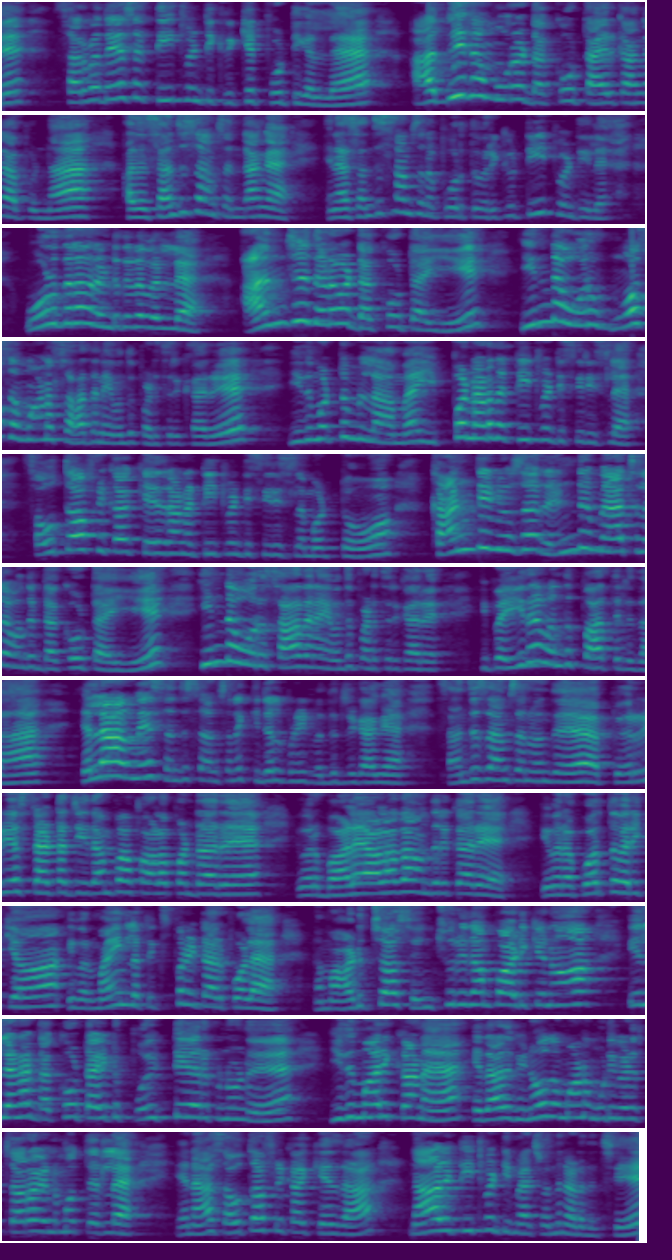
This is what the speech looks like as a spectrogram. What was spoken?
சர்வதேச டி ட்வெண்ட்டி கிரிக்கெட் போட்டிகளில் அதிக முறை டக் அவுட் ஆயிருக்காங்க அப்படின்னா அது சஞ்சு சாம்சன் தாங்க. ஏன்னா சஞ்சு சாம்சனை பொறுத்த வரைக்கும் டி ட்வெண்ட்டியில் ஒரு தடவை ரெண்டு தடவை இல்லை அஞ்சு தடவை டக் அவுட் ஆகி இந்த ஒரு மோசமான சாதனை வந்து படிச்சிருக்காரு. இது மட்டும் இல்லாமல் இப்போ நடந்த டி ட்வெண்ட்டி சீரீஸில் சவுத் ஆஃப்ரிக்காவுக்கு எதிரான டி ட்வெண்ட்டி சீரீஸில் மட்டும் கண்டினியூஸாக ரெண்டு மேட்ச்சில் வந்து டக் அவுட் ஆகி இந்த ஒரு சாதனையை வந்து படிச்சிருக்காரு. இப்போ இதை வந்து பார்த்துட்டு தான் எல்லாருமே சஞ்சு சாம்சனை கிண்டல் பண்ணிட்டு வந்துட்டு இருக்காங்க. சஞ்சு சாம்சன் வந்து பெரிய ஸ்ட்ராட்டஜி தான்ப்பா ஃபாலோ பண்ணுறாரு இவர் பலையாளாக தான் வந்திருக்காரு. இவரை பொறுத்த வரைக்கும் இவர் மைண்டில் ஃபிக்ஸ் பண்ணிட்டார் போல. நம்ம அடித்தா செஞ்சுரி தான்ப்பா அடிக்கணும். இல்லைன்னா டக் அவுட் ஆகிட்டு போயிட்டே இருக்கணும்னு இது மாதிரிக்கான ஏதாவது வினோதமான முடிவு எடுத்தாரோ என்னமோ தெரில ஏன்னா சவுத் ஆஃப்ரிக்காவுக்கு எதிராக நாலு டி ட்வெண்ட்டி மேட்ச் வந்து நடந்துச்சு.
